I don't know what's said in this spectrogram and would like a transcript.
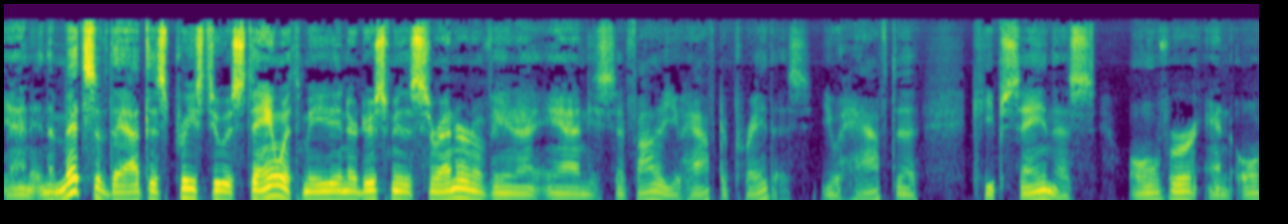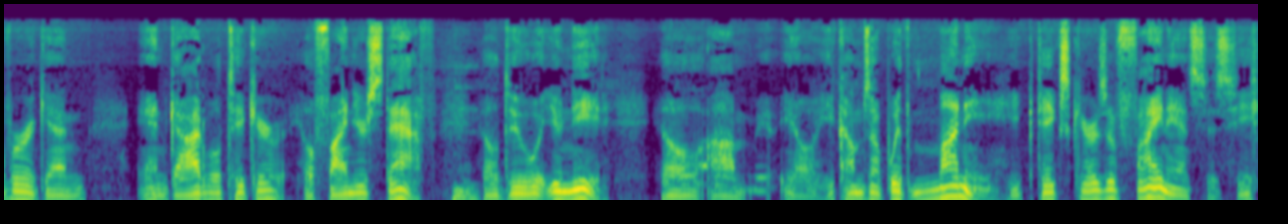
and in the midst of that, this priest who was staying with me introduced me to the surrender novena, and he said, Father, you have to pray this. You have to keep saying this over and over again, and God will take care of it. He'll find your staff. Hmm. He'll do what you need. He'll, um, you know, he comes up with money. He takes care of finances.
